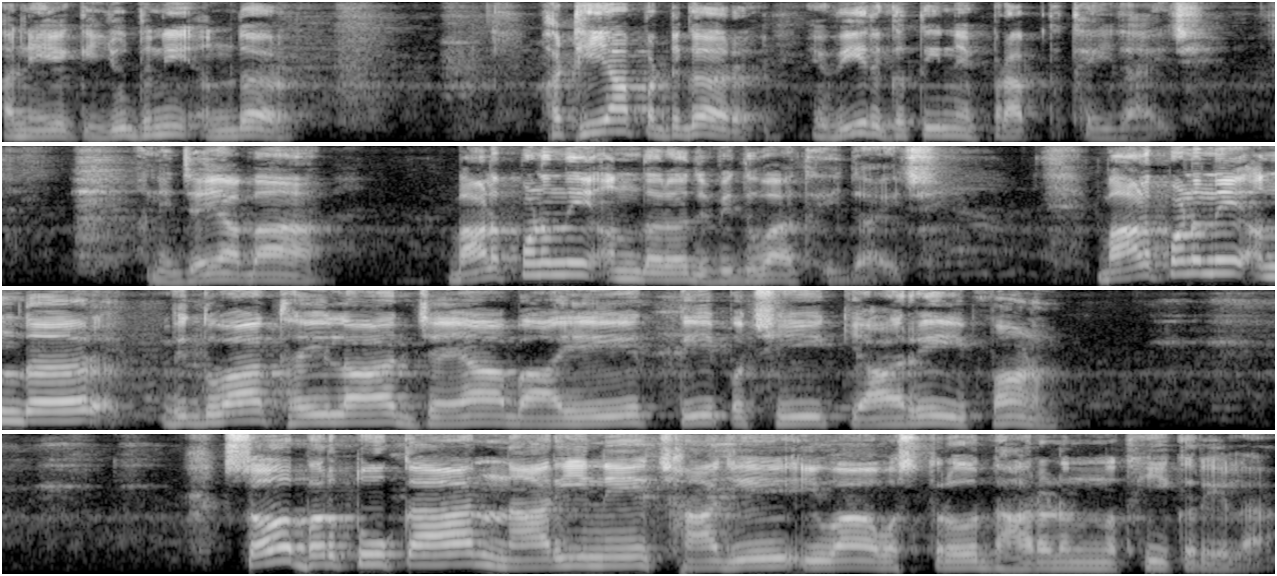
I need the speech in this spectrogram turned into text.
અને એક યુદ્ધની અંદર હઠિયા પટગર વીર ગતિને પ્રાપ્ત થઈ જાય છે. અને જયાબા બાળપણની અંદર જ વિધવા થઈ જાય છે. બાળપણની અંદર વિધવા થયેલા જયાબાએ તે પછી ક્યારેય પણ સભર્તુકા નારીને છાજે એવા વસ્ત્ર ધારણ નથી કરેલા.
